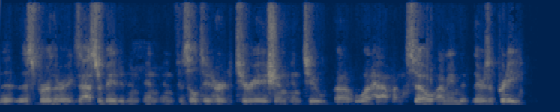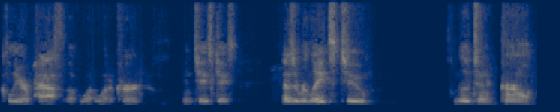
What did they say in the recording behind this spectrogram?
th- this further exacerbated and, and, and, facilitated her deterioration into uh, what happened. So, I mean, there's a pretty clear path of what what occurred in Tay's case. As it relates to the lieutenant colonel,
